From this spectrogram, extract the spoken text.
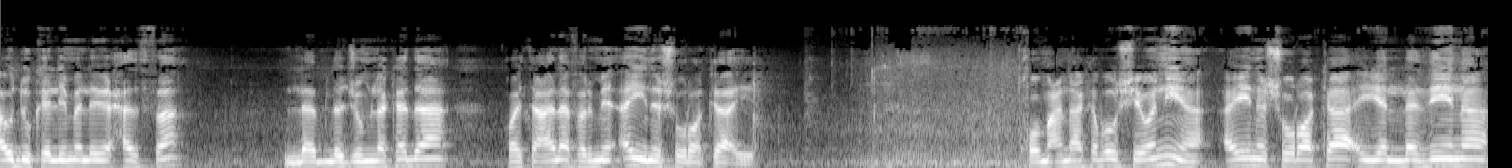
أو دو كلمة اللي يحذفها لجملة كذا. وتعالى فرمي أين شركائي؟ خو معناك بوشيونية أين شركائي الذين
